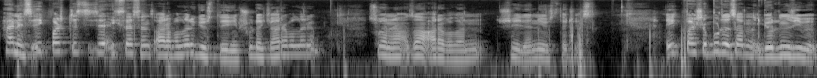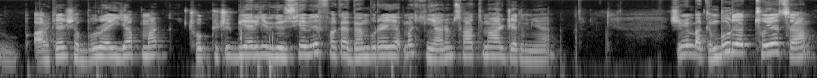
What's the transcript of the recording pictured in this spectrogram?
Her neyse ilk başta size isterseniz arabaları göstereyim. Şuradaki arabaları. Sonra zaten arabaların şeylerini göstereceğiz. İlk başta burada zaten gördüğünüz gibi arkadaşlar burayı yapmak çok küçük bir yer gibi gözükebilir. Fakat ben burayı yapmak için yarım saatimi harcadım ya. Şimdi bakın burada Toyota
